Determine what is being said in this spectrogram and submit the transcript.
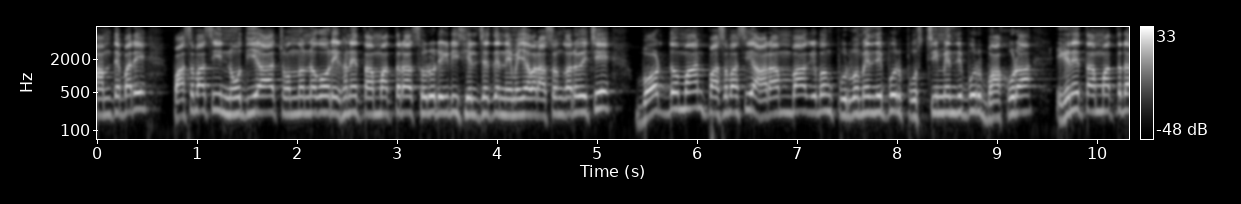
নামতে পারে, পাশাপাশি নদিয়া, চন্দননগর, এখানে তাপমাত্রা ষোলো ডিগ্রি সেলসিয়াসে নেমে যাওয়ার আশঙ্কা রয়েছে। বর্ধমান, পাশাপাশি আরামবাগ এবং পূর্ব মেদিনীপুর, পশ্চিম মেদিনীপুর, বাঁকুড়া। এখানে তাপমাত্রা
